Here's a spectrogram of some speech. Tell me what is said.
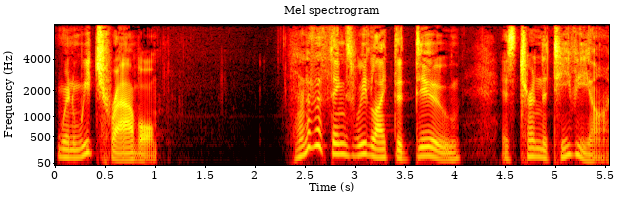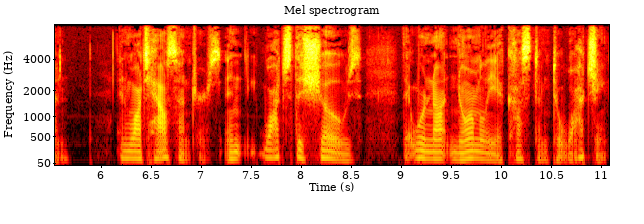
when we travel, one of the things we like to do is turn the TV on and watch House Hunters and watch the shows that we're not normally accustomed to watching.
